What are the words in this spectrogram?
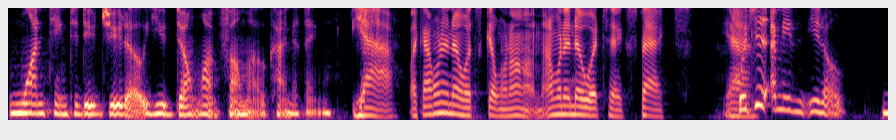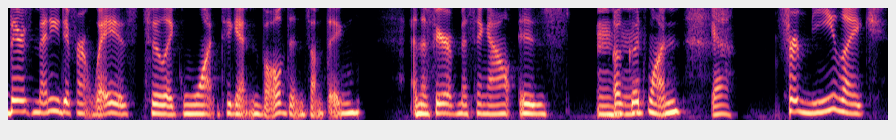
wanting to do judo, you don't want FOMO kind of thing. Yeah, like I want to know what's going on. I want to know what to expect. Yeah, Which is, I mean, you know, there's many different ways to like want to get involved in something. And the fear of missing out is a good one. yeah, For me, like,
